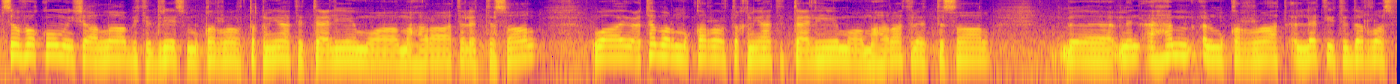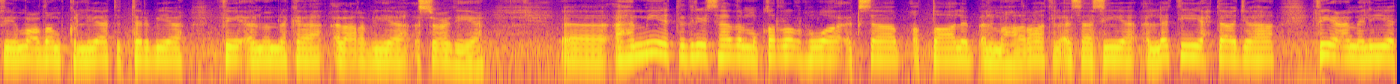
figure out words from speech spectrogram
سوف أقوم إن شاء الله بتدريس مقرر تقنيات التعليم ومهارات الاتصال ويعتبر مقرر تقنيات التعليم ومهارات الاتصال من أهم المقررات التي تدرس في معظم كليات التربية في المملكة العربية السعودية. أهمية تدريس هذا المقرر هو إكساب الطالب المهارات الأساسية التي يحتاجها في عملية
